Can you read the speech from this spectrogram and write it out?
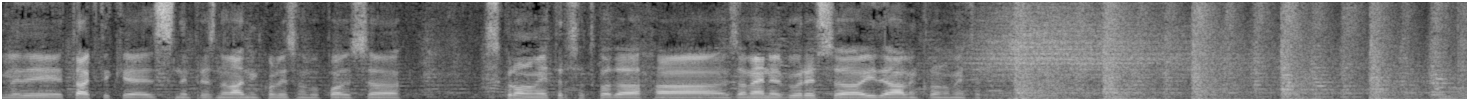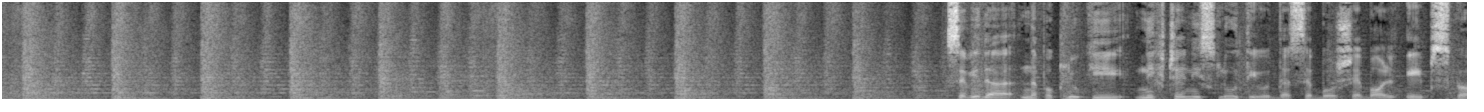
glede taktike z nepreznavadnim kolesom, pa s, s kronometrom, tako da za mene je bil res idealen kronometer. Seveda na pokljuki nihče ni slutil, da se bo še bolj epsko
